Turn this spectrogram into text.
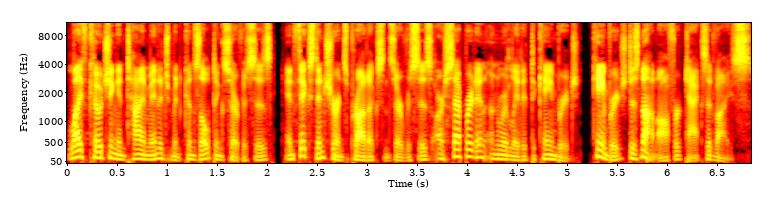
life coaching and time management consulting services, and fixed insurance products and services are separate and unrelated to Cambridge. Cambridge does not offer tax advice.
